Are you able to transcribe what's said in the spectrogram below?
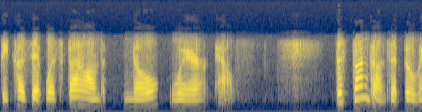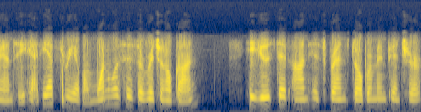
because it was found nowhere else. The stun guns that Bill Ramsey had, he had three of them. One was his original gun. He used it on his friend's Doberman Pinscher.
